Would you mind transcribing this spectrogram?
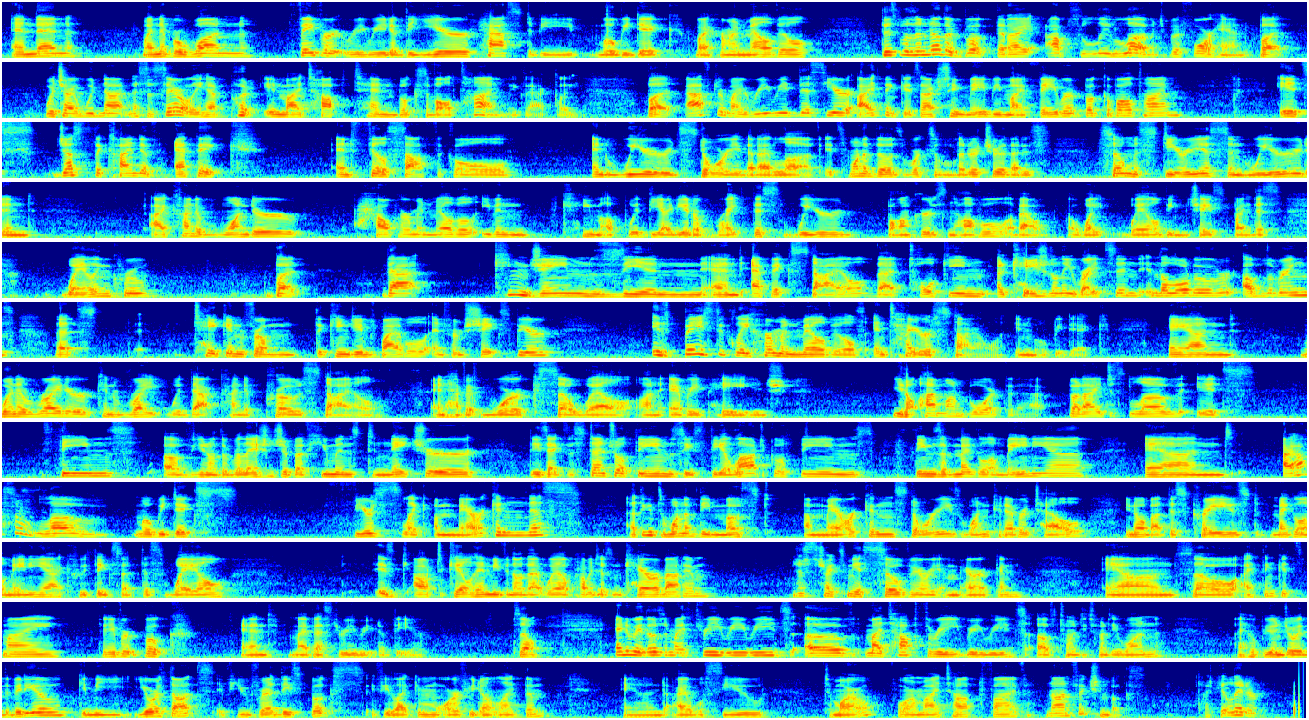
And then my number one favorite reread of the year has to be Moby Dick by Herman Melville. This was another book that I absolutely loved beforehand, but which I would not necessarily have put in my top 10 books of all time exactly. But after my reread this year, I think it's actually maybe my favorite book of all time. It's just the kind of epic and philosophical and weird story that I love. It's one of those works of literature that is so mysterious and weird, and I kind of wonder how Herman Melville even came up with the idea to write this weird, bonkers novel about a white whale being chased by this whaling crew. But that King Jamesian and epic style that Tolkien occasionally writes in in the Lord of the Rings, that's taken from the King James Bible and from Shakespeare, is basically Herman Melville's entire style in Moby Dick. And when a writer can write with that kind of prose style and have it work so well on every page, you know, I'm on board for that. But I just love its themes of, you know, the relationship of humans to nature, these existential themes, these theological themes, themes of megalomania, and I also love Moby Dick's fierce, like, Americanness. I think it's one of the most American stories one could ever tell. You know, about this crazed megalomaniac who thinks that this whale is out to kill him, even though that whale probably doesn't care about him. It just strikes me as so very American. And so I think it's my favorite book and my best reread of the year. So, Anyway, those are my three rereads of, my top three rereads of 2021. I hope you enjoyed the video. Give me your thoughts if you've read these books, if you like them or if you don't like them. And I will see you tomorrow for my top five nonfiction books. Talk to you later.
